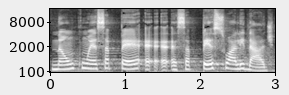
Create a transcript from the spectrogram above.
não com essa, pé, é, é, essa pessoalidade,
